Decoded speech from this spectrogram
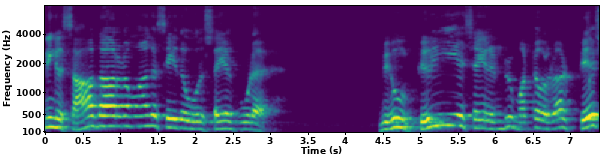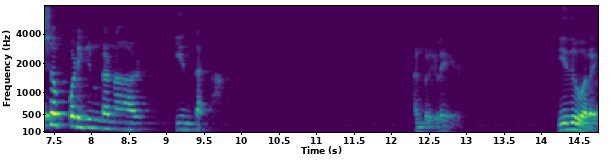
நீங்கள் சாதாரணமாக செய்த ஒரு செயல் கூட மிகவும் பெரிய செயல் என்று மற்றவர்களால் பேசப்படுகின்ற நாள் இந்த நாள். அன்பர்களே இதுவரை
